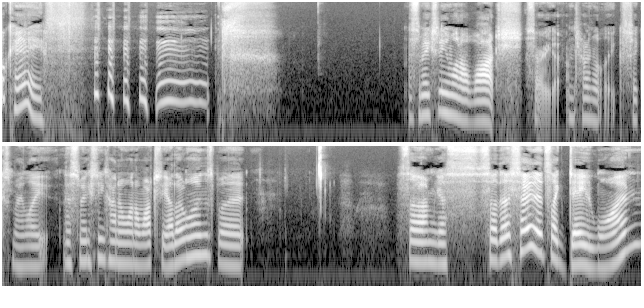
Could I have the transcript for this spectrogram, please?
okay. this makes me want to watch. Sorry, I'm trying to like fix my light. This makes me kind of want to watch the other ones, but so I'm guess so they say it's like day one.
